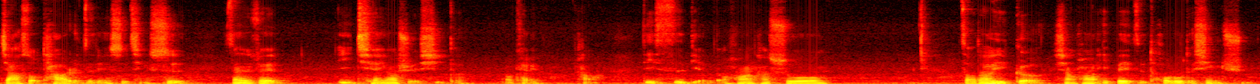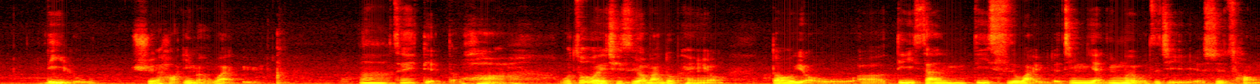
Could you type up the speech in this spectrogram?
假手他人这件事情，是三十岁。以前要学习的，OK，好。第四点的话，他说找到一个想花一辈子投入的兴趣，例如学好一门外语。啊，这一点的话，我周围其实有蛮多朋友都有呃第三、第四外语的经验，因为我自己也是从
